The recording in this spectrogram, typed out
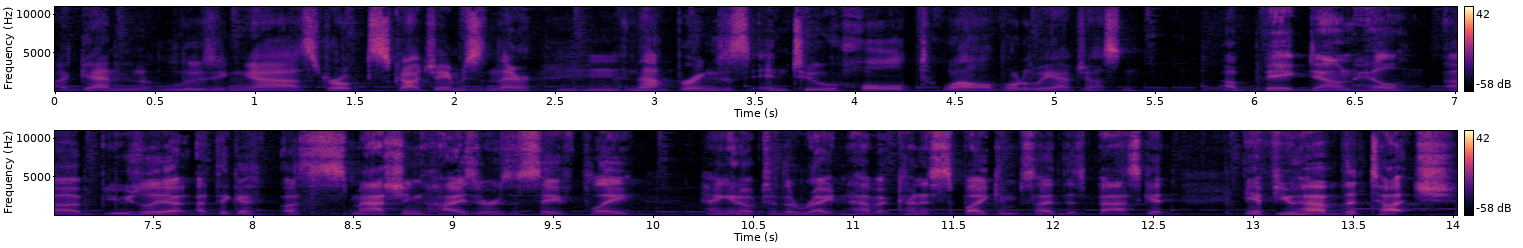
again losing uh, stroke to Scott Jameson there, Mm-hmm. and that brings us into hole 12. What do we have, Justin? a big downhill. Uh, usually, I I think a, a smashing hyzer is a safe play. Hang it out to the right and have it kind of spike inside this basket. If you have the touch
